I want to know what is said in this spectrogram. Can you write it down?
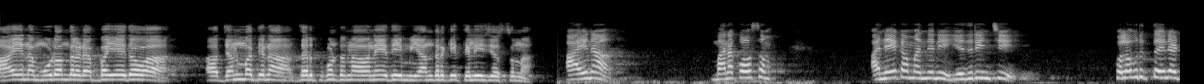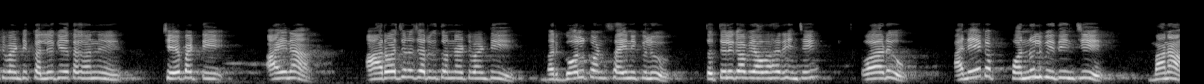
ఆయన మూడు వందల డెబ్బై ఐదవ జన్మదిన జరుపుకుంటున్నాం అనేది మీ అందరికీ తెలియజేస్తున్నా. ఆయన మన కోసం అనేక మందిని ఎదిరించి కులవృత్తి అయినటువంటి చేపట్టి ఆయన ఆ రోజున జరుగుతున్నటువంటి మరి గోల్కొండ సైనికులు తొత్తులుగా వ్యవహరించి వారు అనేక పన్నులు విధించి మన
